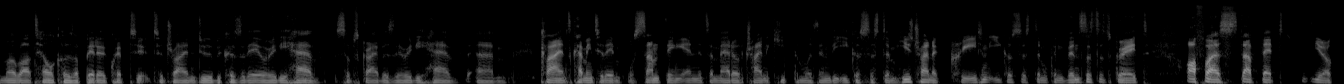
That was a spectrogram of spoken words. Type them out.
the mobile telcos are better equipped to, to try and do because they already have subscribers, they already have um, clients coming to them for something, and it's a matter of trying to keep them within the ecosystem. He's trying to create an ecosystem, convince us it's great, offer us stuff that you know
